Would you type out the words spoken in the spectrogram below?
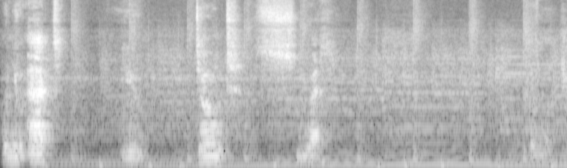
when you act, you don't sweat as much.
